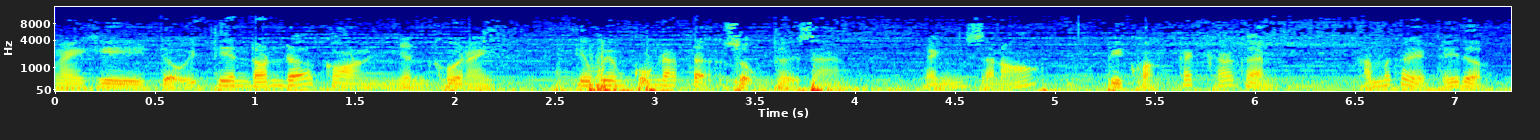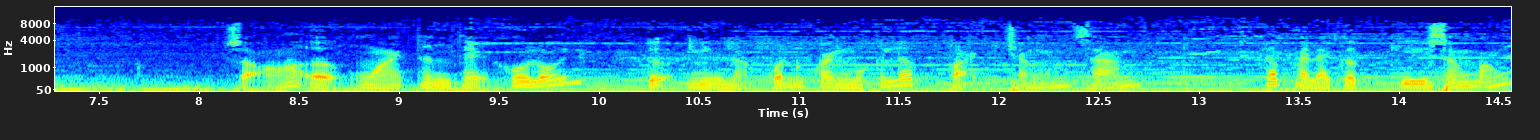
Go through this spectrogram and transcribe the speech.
Ngay khi tiểu y tiên đón đỡ con nhân khôi này, tiêu viêm cũng đã tận dụng thời gian đánh ra nó, vì khoảng cách khá gần, hắn mới có thể thấy được. Rõ ở ngoài thân thể khôi lỗi tựa như là quấn quanh một cái lớp vải trắng xám. Lớp vải này cực kỳ sáng bóng,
